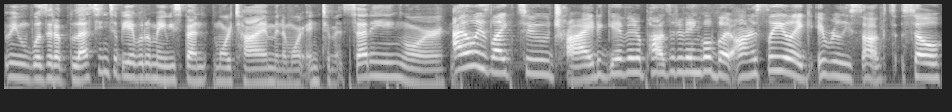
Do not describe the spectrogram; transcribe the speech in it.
I mean, was it a blessing to be able to maybe spend more time in a more intimate setting or I always like to try to give it a positive angle, but honestly, like it really sucked. So,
